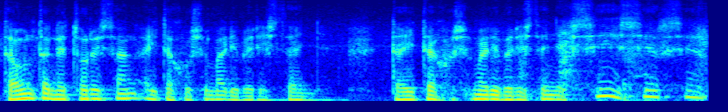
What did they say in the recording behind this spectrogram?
Eta hontan etorri zen aita Josemari Beristain. Eta aita Josemari Beristainek, zer, zer, zer,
